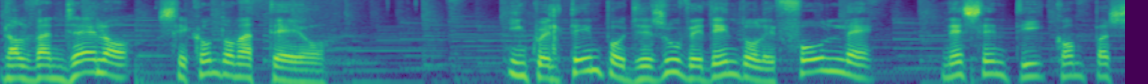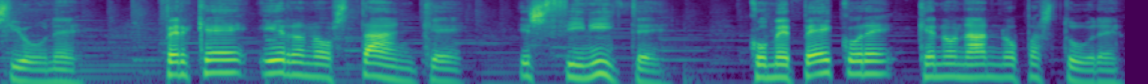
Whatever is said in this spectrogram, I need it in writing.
Dal Vangelo secondo Matteo. In quel tempo Gesù, vedendo le folle, ne sentì compassione, perché erano stanche e sfinite, come pecore che non hanno pastore.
